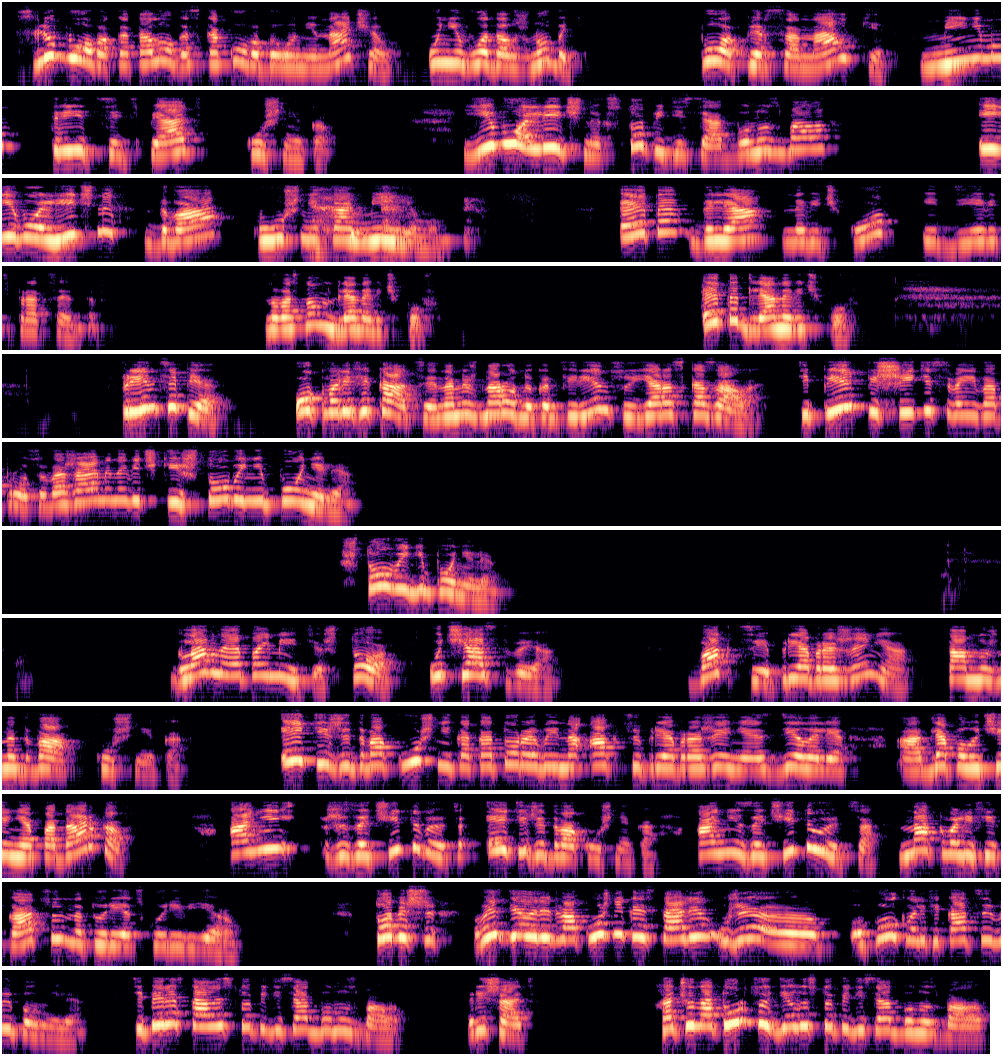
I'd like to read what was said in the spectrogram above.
с любого каталога, с какого бы он ни начал, у него должно быть по персоналке минимум 35 кушников. Его личных 150 бонус баллов и его личных 2 кушника минимум. Это для новичков и 9%. Но в основном для новичков. Это для новичков принципе, о квалификации на международную конференцию я рассказала. Теперь пишите свои вопросы. Уважаемые новички, что вы не поняли? Что вы не поняли? Главное поймите, что участвуя в акции преображения, там нужно два кушника. Эти же два кушника, которые вы на акцию преображения сделали а, для получения подарков, они же зачитываются, эти же два кушника, они зачитываются на квалификацию на турецкую ривьеру. То бишь вы сделали два кушника и стали уже э, пол квалификации выполнили. Теперь осталось 150 бонус баллов. Решать. Хочу на Турцию, делаю 150 бонус баллов.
